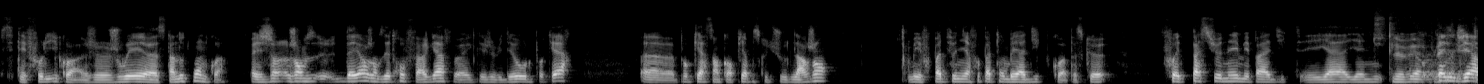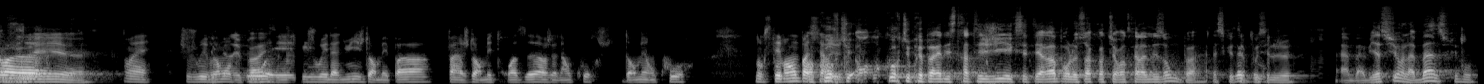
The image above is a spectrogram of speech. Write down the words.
C'était folie quoi. Je jouais, c'était un autre monde quoi. D'ailleurs, j'en faisais trop faire gaffe avec les jeux vidéo ou le poker. Euh, poker, c'est encore pire parce que tu joues de l'argent. Mais il faut pas devenir, faut pas tomber addict, quoi. Parce que faut être passionné, mais pas addict. Et il y a, y a, une légère. Euh, euh, ouais, je jouais vraiment trop et je jouais la nuit, je dormais pas. Enfin, je dormais trois heures, j'allais en cours, je dormais en cours. Donc c'était vraiment pas en Cours, tu, en cours, tu préparais des stratégies, etc. pour le soir quand tu rentrais à la maison ou pas? Est-ce que tu as poussé le jeu? Ah bah bien sûr, la base, frérot.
